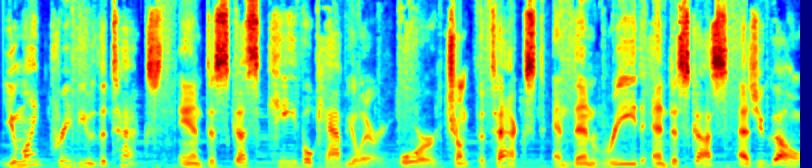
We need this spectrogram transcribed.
you might preview the text and discuss key vocabulary, or chunk the text and then read and discuss as you go.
